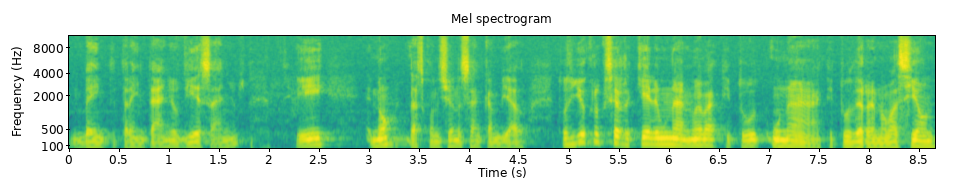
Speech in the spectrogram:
20, 30 años, 10 años, y no, las condiciones han cambiado. Entonces yo creo que se requiere una nueva actitud, una actitud de renovación,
